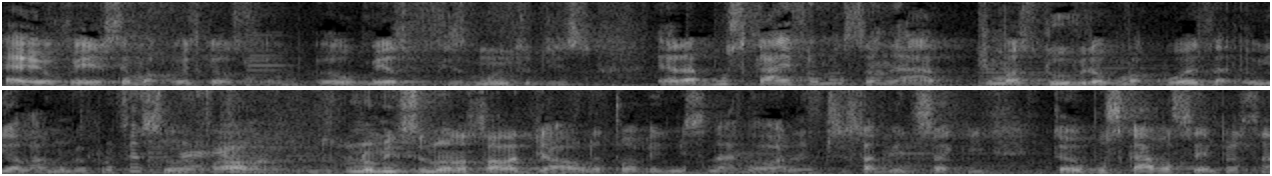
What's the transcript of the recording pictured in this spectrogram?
É, eu vejo assim, uma coisa que eu, eu mesmo fiz muito disso, era buscar informação, né? Ah, tinha umas dúvidas, alguma coisa, eu ia lá no meu professor. Eu falava, ó, tu não me ensinou na sala de aula, é tua vez de me ensinar agora, né? Eu preciso saber disso aqui. Então eu buscava sempre essa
